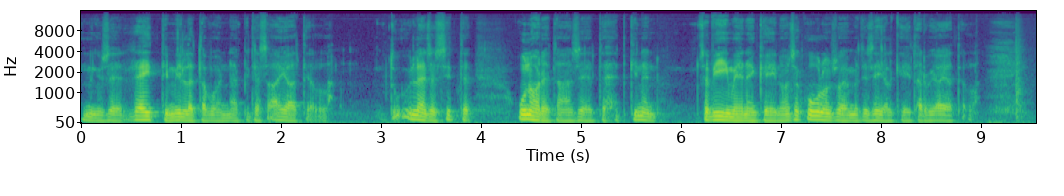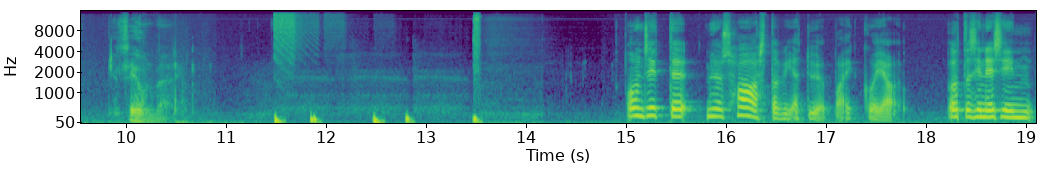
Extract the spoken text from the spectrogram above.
niin se reitti, millä tavoin nämä pitäisi ajatella. Yleensä sitten unohdetaan se, että hetkinen, se viimeinen keino on se kuulunsuojelma, ja sen jälkeen ei tarvitse ajatella. Se on väärin. On sitten myös haastavia työpaikkoja. Ottaisin esiin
